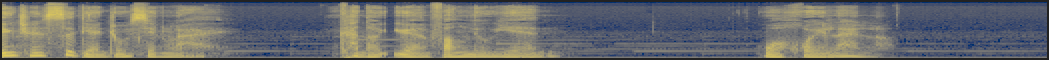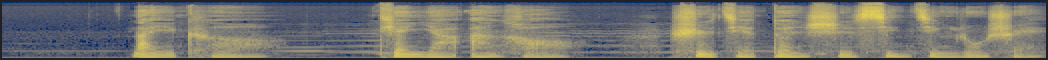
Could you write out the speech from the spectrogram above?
凌晨四点钟醒来，看到远方留言：“我回来了。”那一刻，天涯安好，世界顿时心静如水。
